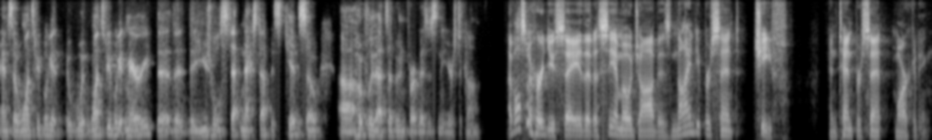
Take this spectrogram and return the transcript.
And so once people get once people get married, the the, the usual step next step is kids. So uh, hopefully that's a boon for our business in the years to come. I've also heard you say that a CMO job is 90% chief and 10% marketing.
